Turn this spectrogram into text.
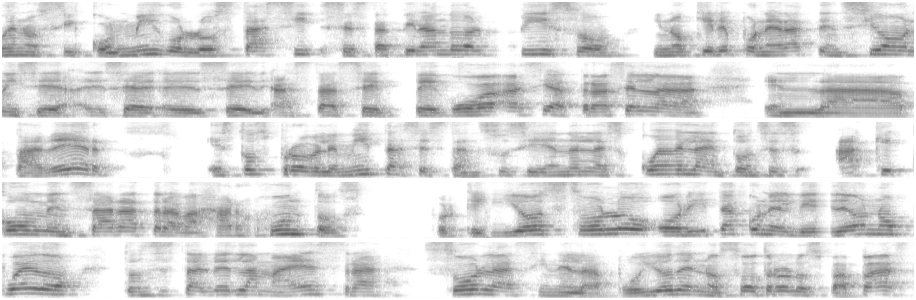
bueno, si conmigo lo está se está tirando al piso y no quiere poner atención y se, eh, hasta se pegó hacia atrás en la, en la pader, estos problemitas están sucediendo en la escuela, entonces hay que comenzar a trabajar juntos porque yo solo ahorita con el video no puedo, entonces tal vez la maestra sola, sin el apoyo de nosotros los papás,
